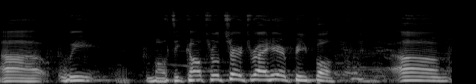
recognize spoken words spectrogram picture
Uh, we multicultural church right here, people. Um,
